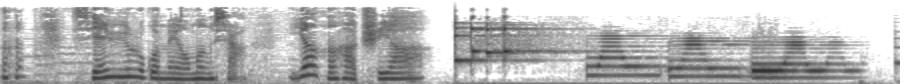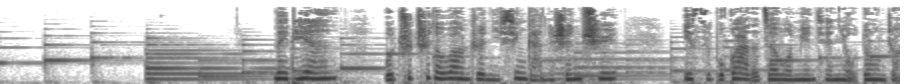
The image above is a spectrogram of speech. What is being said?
咸鱼如果没有梦想，一样很好吃哟。那天，我痴痴的望着你性感的身躯，一丝不挂的在我面前扭动着，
